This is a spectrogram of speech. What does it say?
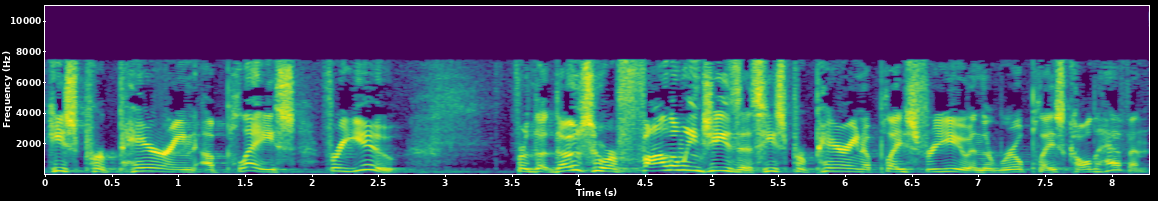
he's preparing a place for you. For the, those who are following Jesus, he's preparing a place for you in the real place called heaven.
